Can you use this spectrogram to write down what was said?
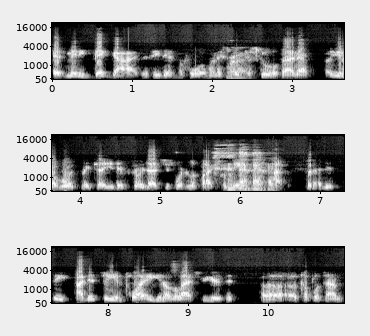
as many big guys as he did before when they split right. the schools. Now, now, you know, Royce may tell you a different story. That's just what it looked like for me. I, but I did see, I did see him play, you know, the last few years at, uh, a couple of times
